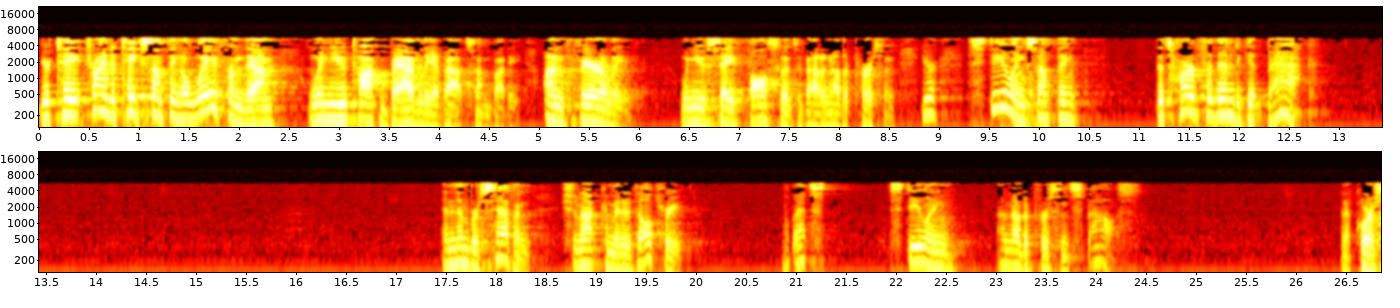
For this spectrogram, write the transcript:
You're ta- trying to take something away from them when you talk badly about somebody, unfairly, when you say falsehoods about another person. You're stealing something that's hard for them to get back. And number seven, should not commit adultery. Well, that's stealing another person's spouse. And of course,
